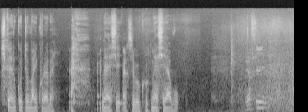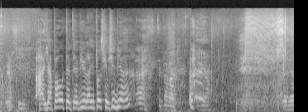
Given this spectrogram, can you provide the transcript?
J'espère que tout va y courir bien. Merci. Merci beaucoup. Merci à vous. Merci. Merci. Ah, il n'y a pas autre interview là, il pense que je suis bien. Hein? Ah, c'est pas mal. Très bien.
